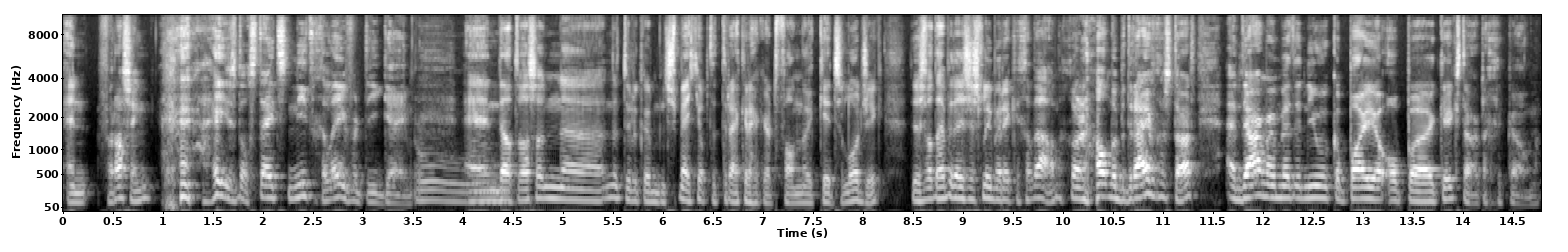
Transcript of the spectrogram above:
En verrassing, hij is nog steeds niet geleverd, die game. En dat was een, eh, natuurlijk een smetje op de track record van Kids Logic. Dus wat hebben deze slimmerikken gedaan? Gewoon een ander bedrijf gestart en daarmee met een nieuwe campagne op eh, Kickstarter gekomen.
